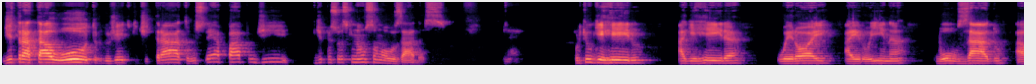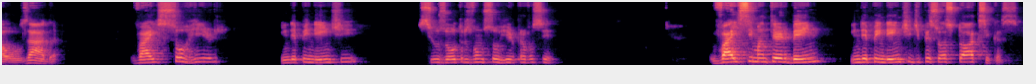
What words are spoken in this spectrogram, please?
de tratar o outro do jeito que te tratam, isso daí é papo de, de pessoas que não são ousadas. Né? Porque o guerreiro, a guerreira, o herói, a heroína, o ousado, a ousada, vai sorrir independente se os outros vão sorrir para você. Vai se manter bem, independente de pessoas tóxicas.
